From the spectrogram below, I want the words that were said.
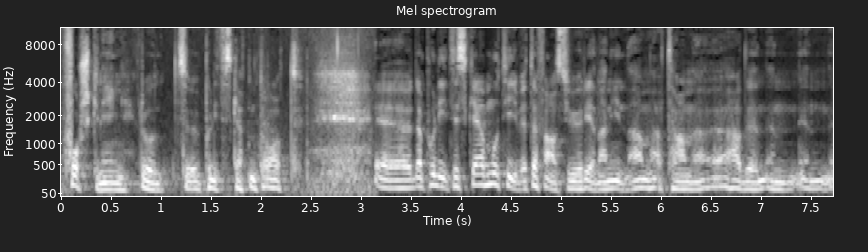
forskning runt eh, politiska attentat. Det politiska motivet det fanns ju redan innan att han hade en, en, en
